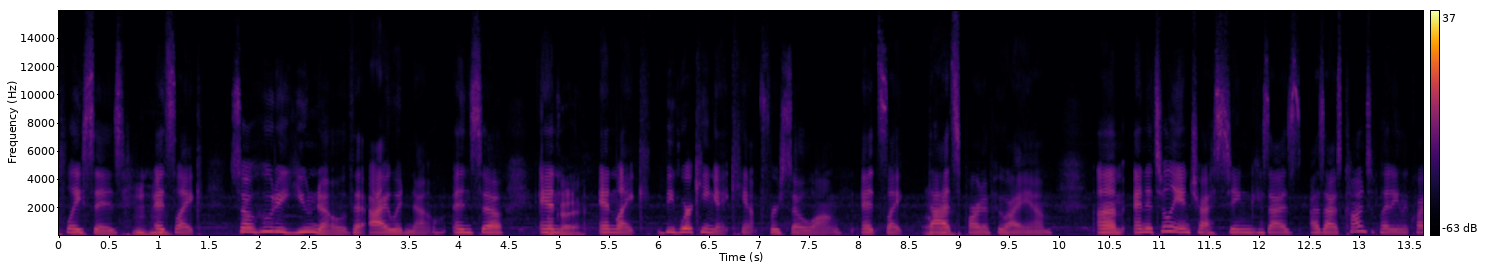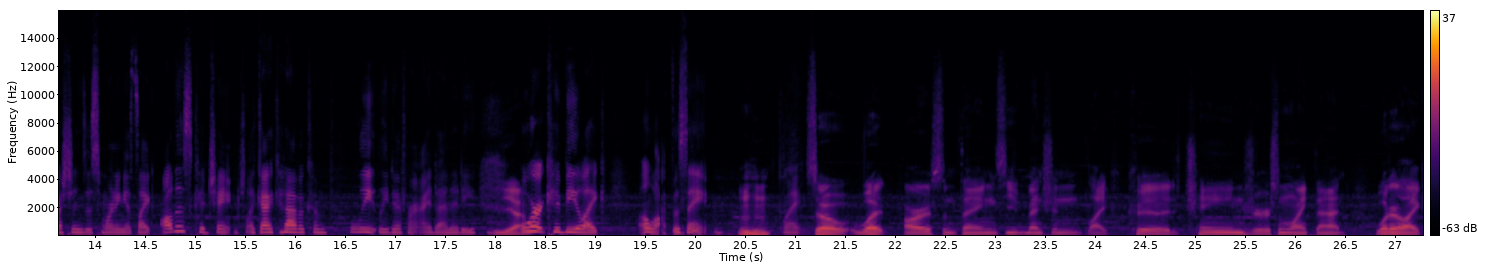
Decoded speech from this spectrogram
places. Mhm. It's like so who do you know that I would know? And so and okay. and like be working at camp for so long. It's like Okay. that's part of who I am. Um, and it's really interesting because as as I was contemplating the questions this morning, it's like all this could change. Like I could have a completely different identity, Yeah. or it could be like a lot the same. mm-hmm. Like So, what are some things you mentioned like could change or something like that? What are like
